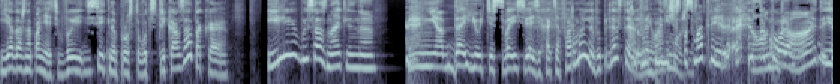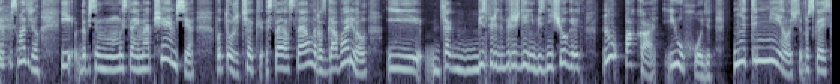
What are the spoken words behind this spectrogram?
я должна понять, вы действительно просто вот стрекоза такая, или вы сознательно не отдаете свои связи, хотя формально вы предоставили как мне вы возможность. меня сейчас посмотрели ну, Да, это я посмотрела. И, допустим, мы с ними общаемся, вот тоже человек стоял-стоял, разговаривал, и так без предупреждения, без ничего, говорит, ну, пока, и уходит. Ну, это мелочь, ну, просто сказать,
